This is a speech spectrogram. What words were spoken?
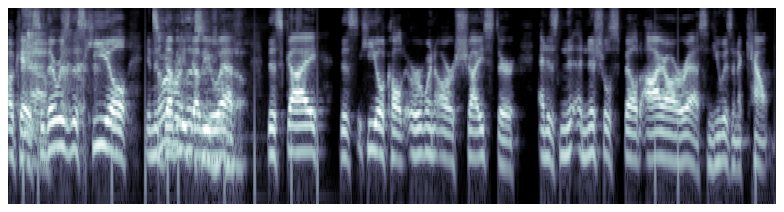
Okay, so there was this heel in the Some of our listeners will WWF. This guy, this heel called Irwin R. Schyster, and his n- initials spelled IRS, and he was an accountant.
